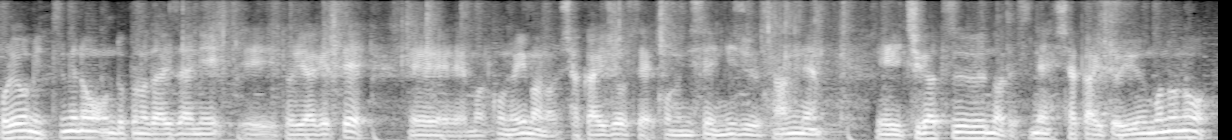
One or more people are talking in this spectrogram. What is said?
これを3つ目の音読の題材に、取り上げて、えーまあ、この今の社会情勢、この2023年1月のですね、社会というものの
